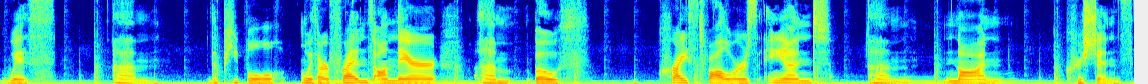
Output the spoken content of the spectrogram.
with um, the people, with our friends on there, um, both Christ followers and um, non Christians,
